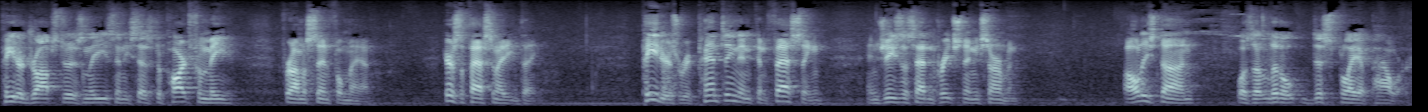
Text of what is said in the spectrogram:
Peter drops to his knees and he says, Depart from me, for I'm a sinful man. Here's the fascinating thing Peter's repenting and confessing, and Jesus hadn't preached any sermon. All he's done was a little display of power.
